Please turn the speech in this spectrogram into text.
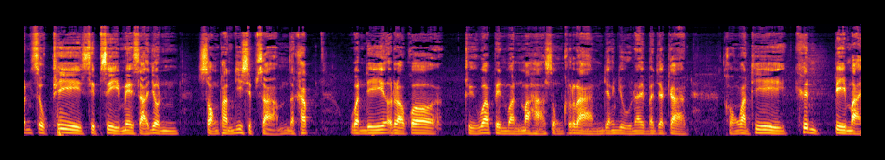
วันศุกร์ที่ 14 เมษายน 2023 นะครับ วันนี้เราก็ถือว่าเป็นวันมหาสงกรานต์ยังอยู่ในบรรยากาศของวันที่ขึ้นปีใหม่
